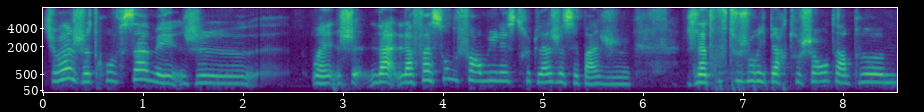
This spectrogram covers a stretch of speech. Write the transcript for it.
tu, vois, je trouve ça, mais je, ouais, la, la façon de formuler ce truc-là, je sais pas, je je la trouve toujours hyper touchante, un peu,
